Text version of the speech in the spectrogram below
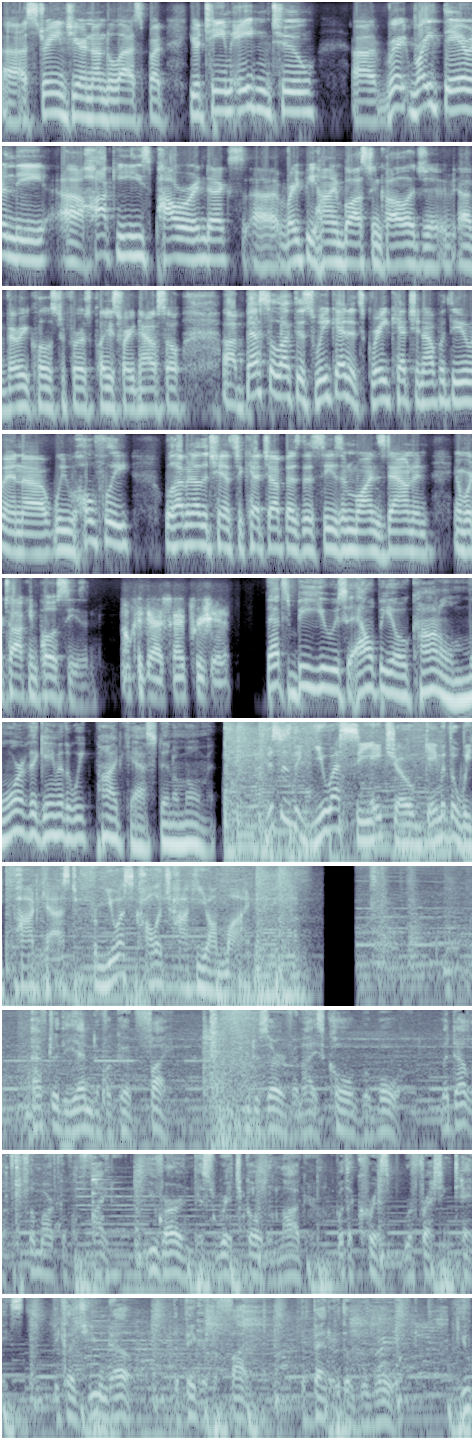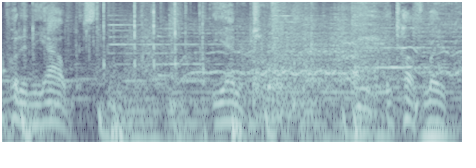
uh, a strange year, nonetheless. But your team eight and two, uh, right, right there in the uh, Hockey East Power Index, uh, right behind Boston College, uh, very close to first place right now. So, best of luck this weekend. It's great catching up with you, and we hopefully will have another chance to catch up as this season winds down and, and we're talking postseason. Okay, guys, I appreciate it. That's BU's Albie O'Connell. More of the Game of the Week podcast in a moment. This is the USCHO Game of the Week podcast from US College Hockey Online. After the end of a good fight, you deserve an ice cold reward. Modelo is the mark of a fighter. You've earned this rich golden lager with a crisp, refreshing taste. Because you know the bigger the fight, the better the reward. You put in the hours, the energy, the tough labor.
